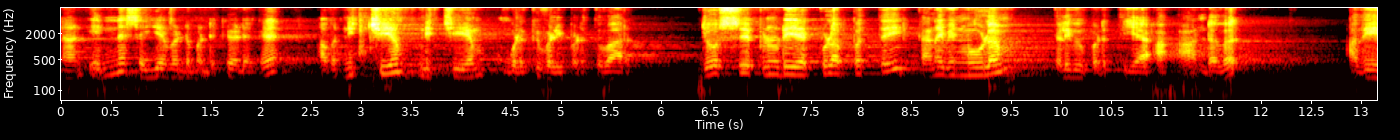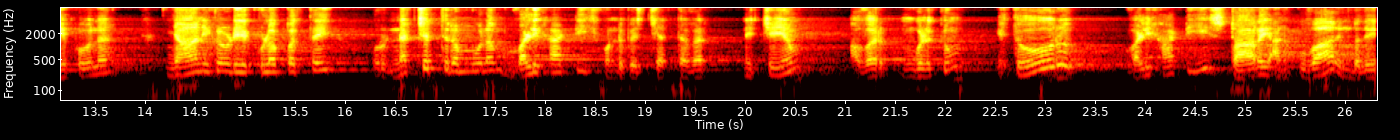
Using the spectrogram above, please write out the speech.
நான் என்ன செய்ய வேண்டும்? என்று கேளுங்க. அவர் நிச்சயம் நிச்சயம் உங்களுக்கு வெளிப்படுத்துவார். ஜோசப்பினுடைய குழப்பத்தை கனவின் மூலம் தெளிவுபடுத்திய ஆண்டவர். அதே போல ஞானிகளுடைய குழப்பத்தை ஒரு நட்சத்திரம் மூலம் வழிகாட்டி கொண்டு போய் சேர்த்தவர். நிச்சயம் அவர் உங்களுக்கும் ஏதோ ஒரு வழிகாட்டியை ஸ்டாரை அனுப்புவார் என்பது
